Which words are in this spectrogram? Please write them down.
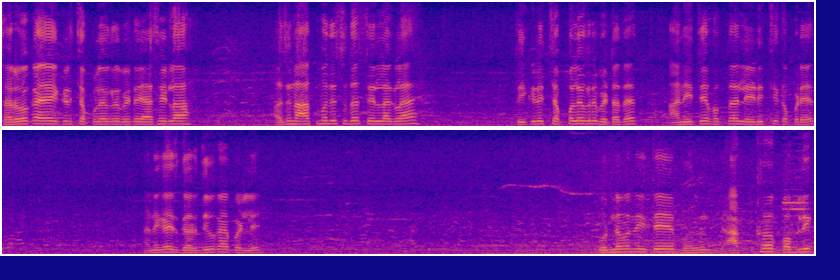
सर्व काय आहे इकडे चप्पल वगैरे भेटे या साईडला अजून आतमध्ये सुद्धा सेल लागला आहे तिकडे चप्पल वगैरे भेटत आहेत आणि इथे फक्त लेडीजचे कपडे आहेत. आणि काहीच गर्दी काय पडली? पूर्णपणे इथे भरून अख्खं पब्लिक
